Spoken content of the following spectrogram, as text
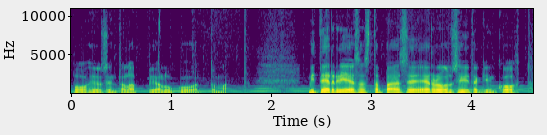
pohjoisinta Lappia lukuottamatta. Miten riesasta pääsee eroon siitäkin kohta?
